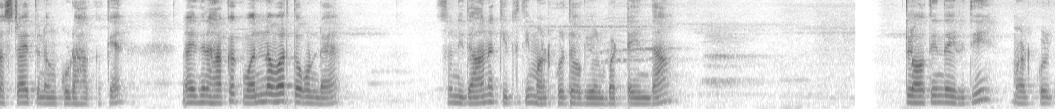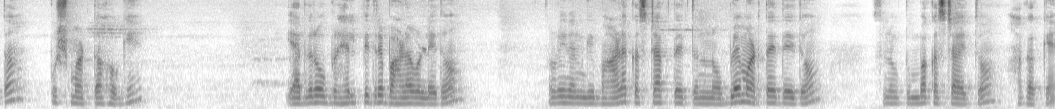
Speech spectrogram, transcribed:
ಕಷ್ಟ ಆಯಿತು ನಂಗೆ ಕೂಡ ಹಾಕೋಕ್ಕೆ. ನಾನು ಇದನ್ನು ಹಾಕೋಕ್ಕೆ ಒನ್ ಅವರ್ ತೊಗೊಂಡೆ. ಸೊ ನಿಧಾನಕ್ಕೆ ಈ ರೀತಿ ಮಾಡ್ಕೊಳ್ತಾ ಹೋಗಿ ಒಂದು ಬಟ್ಟೆಯಿಂದ. ಕ್ಲಾತಿಂದ ಈ ರೀತಿ ಮಾಡ್ಕೊಳ್ತಾ ಪುಷ್ ಮಾಡ್ತಾ ಹೋಗಿ. ಯಾರ್ದಾರು ಒಬ್ರು ಹೆಲ್ಪ್ ಇದ್ದರೆ ಬಹಳ ಒಳ್ಳೆಯದು ನೋಡಿ ನನಗೆ ಬಹಳ ಕಷ್ಟ ಆಗ್ತಾಯಿತ್ತು ನಾನು ಒಬ್ಬಳೇ ಮಾಡ್ತಾಯಿದ್ದೆ ಇದು. ಸೊ ನಂಗೆ ತುಂಬ ಕಷ್ಟ ಆಯಿತು ಹಾಕೋಕ್ಕೆ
